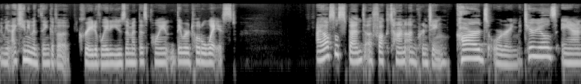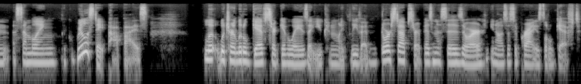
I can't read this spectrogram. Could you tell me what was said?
I mean, I can't even think of a creative way to use them at this point. They were a total waste. I also spent a fuck ton on printing cards, ordering materials, and assembling like, real estate pop buys, li- which are little gifts or giveaways that you can like leave at doorsteps or at businesses or, you know, as a surprise little gift.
